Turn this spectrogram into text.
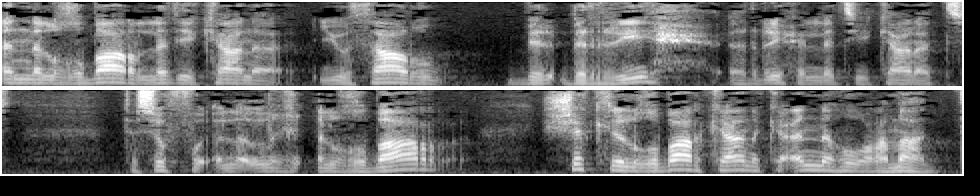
أن الغبار الذي كان يثار بالريح الريح التي كانت تسف الغبار شكل الغبار كان كأنه رماد.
